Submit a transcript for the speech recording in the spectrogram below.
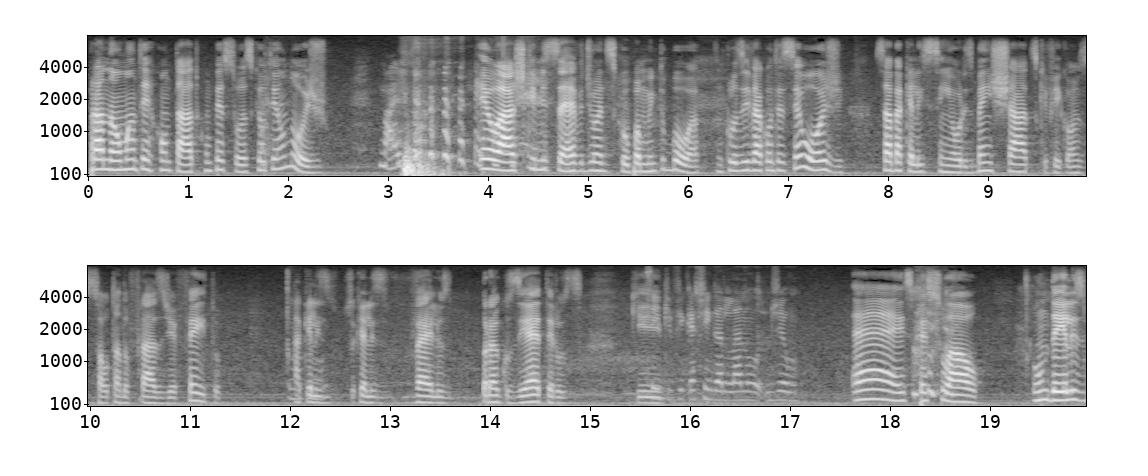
para não manter contato com pessoas que eu tenho nojo. Mas Eu acho que me serve de uma desculpa muito boa. Inclusive aconteceu hoje. Sabe aqueles senhores bem chatos que ficam soltando frases de efeito? Aqueles, aqueles velhos brancos e héteros que Sim, que fica xingando lá no G1. é, esse pessoal. um deles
